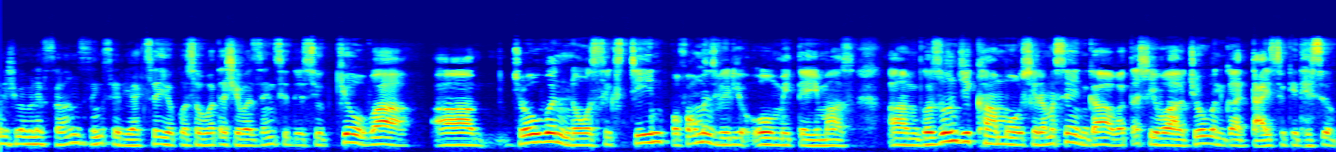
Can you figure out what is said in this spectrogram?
にしばめなさん、前世リアクセよこそ私は前世ですよ。今日は、あジョーヴンの16パフォーマンスビデオを見ています。あご存知かもしれませんが、私はジョーヴンが大好きです。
